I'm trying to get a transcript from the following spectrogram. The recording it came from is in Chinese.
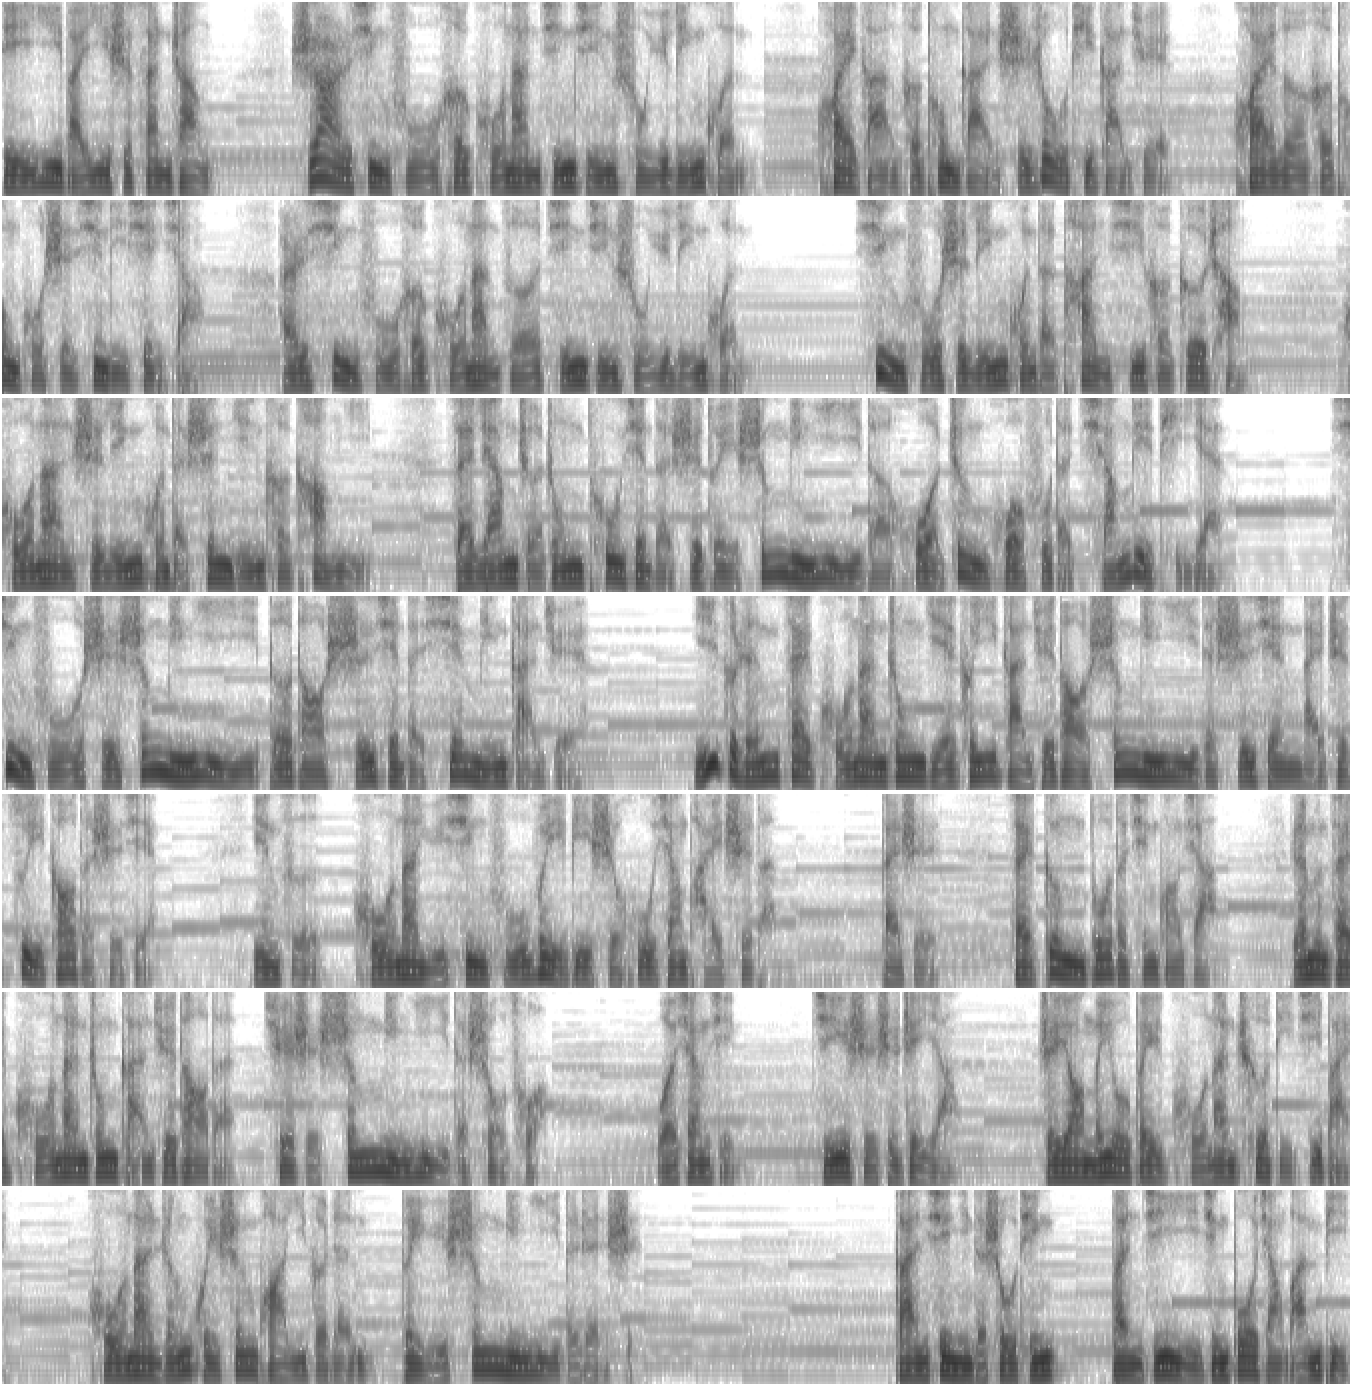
第一百一十三章：十二幸福和苦难仅仅属于灵魂，快感和痛感是肉体感觉，快乐和痛苦是心理现象，而幸福和苦难则仅仅属于灵魂。幸福是灵魂的叹息和歌唱，苦难是灵魂的呻吟和抗议。在两者中凸显的是对生命意义的或正或负的强烈体验。幸福是生命意义得到实现的鲜明感觉。一个人在苦难中也可以感觉到生命意义的实现乃至最高的实现。因此，苦难与幸福未必是互相排斥的。但是在更多的情况下，人们在苦难中感觉到的却是生命意义的受挫。我相信，即使是这样。只要没有被苦难彻底击败，苦难仍会深化一个人对于生命意义的认识。感谢您的收听，本集已经播讲完毕。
